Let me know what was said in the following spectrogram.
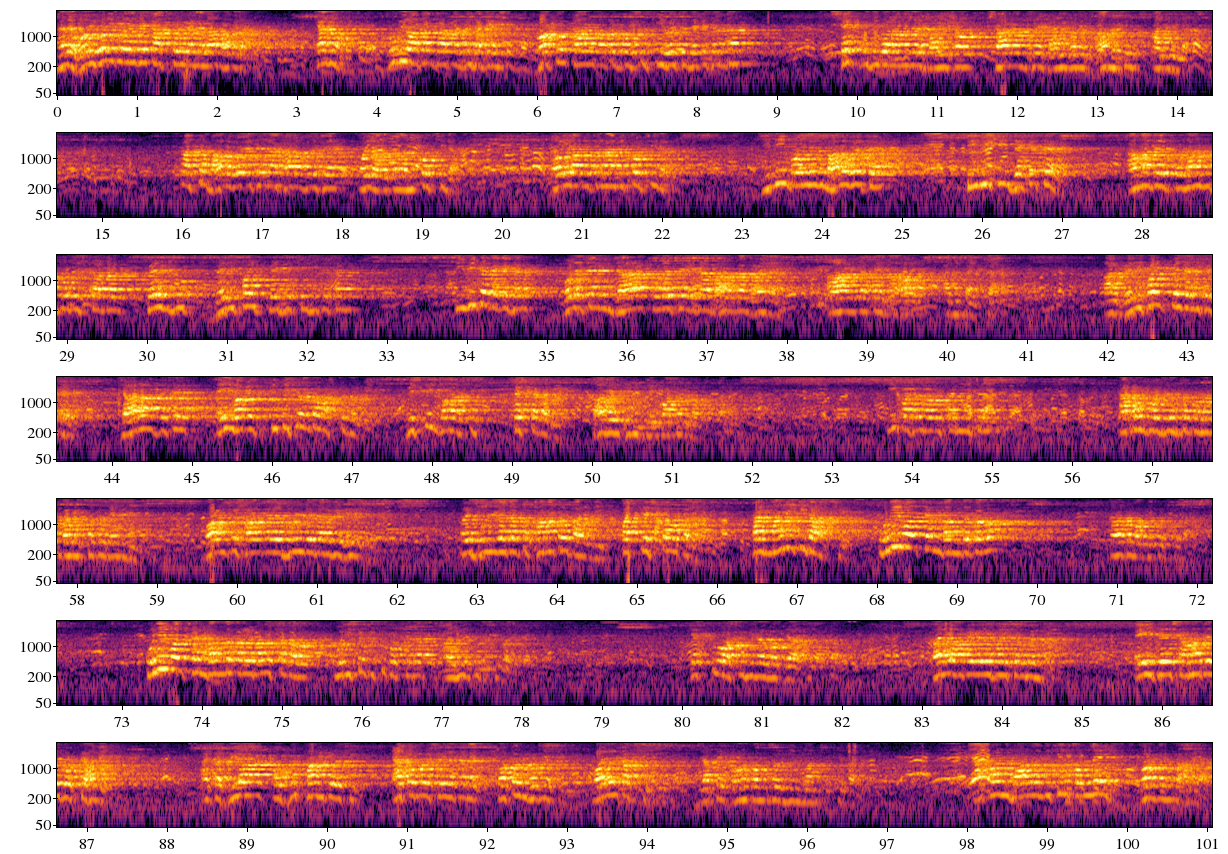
নাহলে হই হই করে যে কাজ করবে না লাভ হবে না। কেন? খুবই অবাক ব্যাপার দিয়ে থাকেন গত কাল গত পরশু কি হয়েছে দেখেছেন না? শেখ মুজিবুর রহমানের বাড়ি সহ সারা দেশের বাড়ি ঘরে ভাঙচুর আগুন লাগছে। কাজটা ভালো হয়েছে না খারাপ হয়েছে, ওই আলোচনা আমি করছি না। ওই আলোচনা আমি করছি না। যিনি বললেন ভালো হয়েছে, তিনি কি দেখেছেন? আমাদের প্রধান উপদেষ্টাটার ফেসবুক ভেরিফাইড পেজে কি লিখেছেন? টিভিতে দেখেছেন, বলেছেন যারা করেছে এটা ভালো কাজ হয় না আর যাতে না হয়, আমি তাই চাই। আর ভেরিফাইড পেজে লিখেছেন, যারা দেশে এইভাবে স্থিতিশীলতা নষ্ট করবে বিশৃঙ্খলার চেষ্টা করবে, তাদের বিরুদ্ধে কঠোর ব্যবস্থা। কি কঠোর ব্যবস্থা নিয়েছেন? এখন পর্যন্ত কোনো ব্যবস্থা তো নেননি বরঞ্চ সরকারের বুলডোজার দিয়ে ভেঙেছে। ওই বুলডোজার তো থামাতেও পারেনি, বা চেষ্টাও করেনি। তার মানে কি দাঁড়াচ্ছে? উনি বলছেন, বন্ধ করো। ওরা তো বন্ধ করছে না। উনি বলছেন, বন্ধ করার ব্যবস্থা করো। পুলিশও কিছু করছে না আর্মিও কিছু করে একটু অসুবিধার মধ্যে আছে। খালি আবেগের উপরে চলবেন না। এই দেশ আমাদের করতে হবে। একটা বিরাট অভ্যুত্থান করেছি। এত বড় স্বৈরাচারের পতন ঘটিয়েছে। পরের কাজ কি? যাতে গণতন্ত্র নির্মাণ করতে পারে। এখন বড় মিছিল করলেই গণতন্ত্র হবে না।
